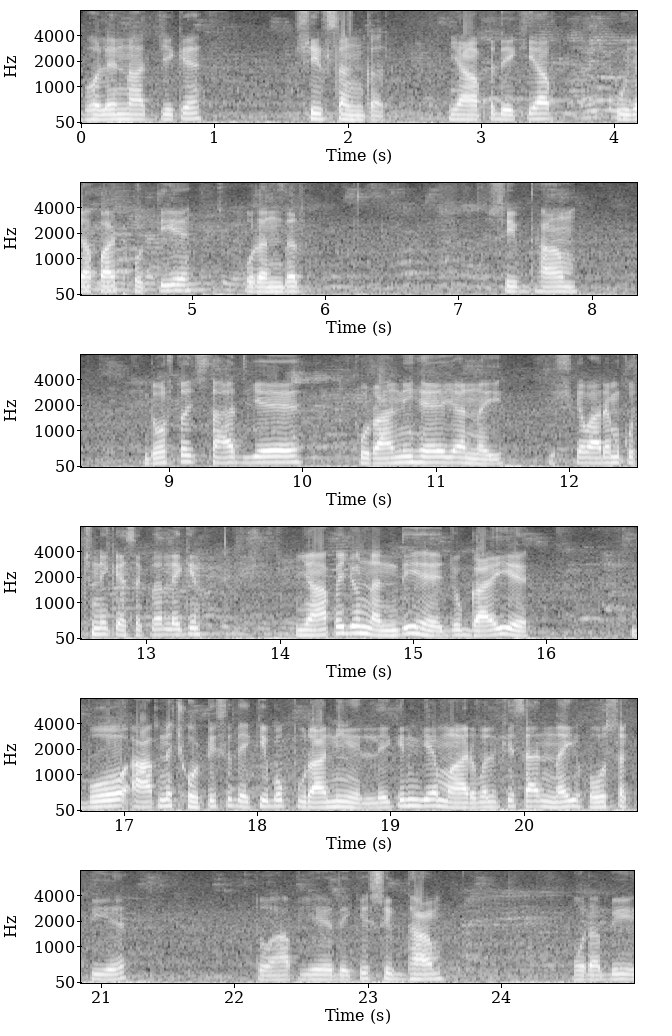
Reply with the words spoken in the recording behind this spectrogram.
भोलेनाथ जी के शिव शंकर। यहाँ पे देखिए आप, पूजा पाठ होती है और अंदर शिव धाम। दोस्तों, शायद ये पुरानी है या नहीं इसके बारे में कुछ नहीं कह सकता, लेकिन यहाँ पे जो नंदी है, जो गाय है, वो आपने छोटी से देखी, वो पुरानी है, लेकिन ये मार्बल के साथ नई हो सकती है। तो आप ये देखिए शिव धाम और अभी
